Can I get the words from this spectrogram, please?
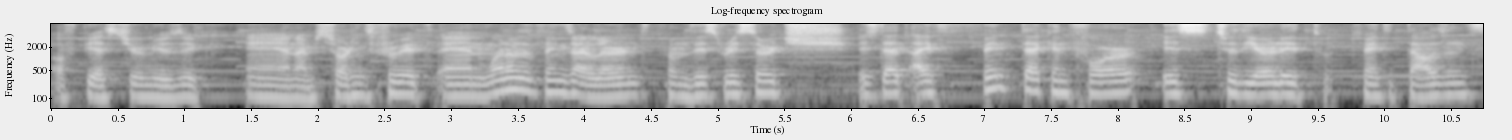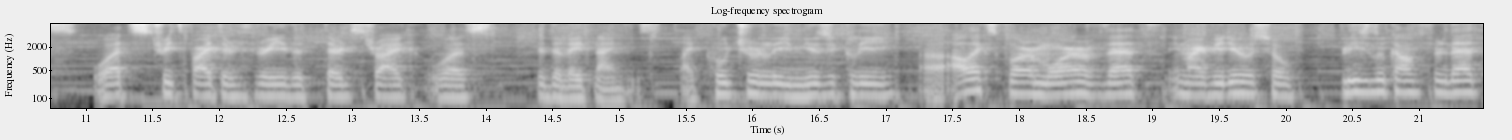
of PS2 music and I'm sorting through it. And one of the things I learned from this research is that I think Tekken 4 is to the early 2000s what Street Fighter 3 The Third Strike was to the late 90s. Like culturally, musically, uh, I'll explore more of that in my video, so please look out for that.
